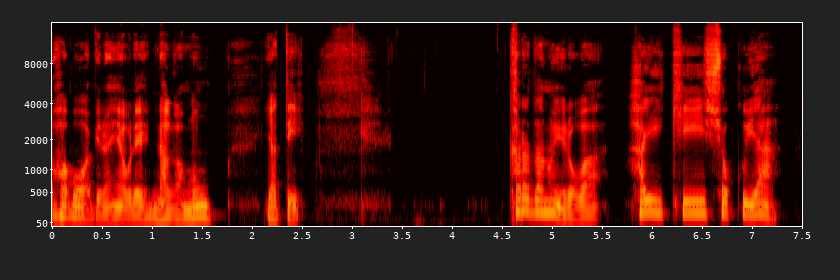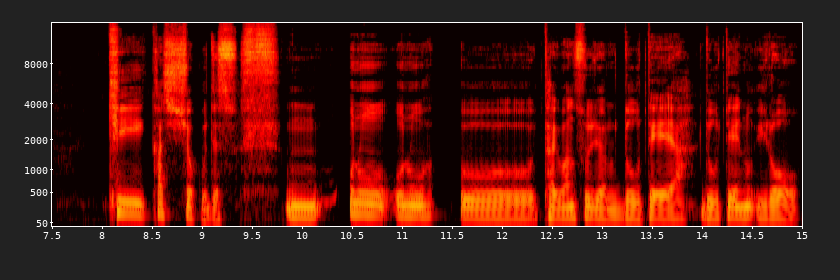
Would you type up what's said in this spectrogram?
ハブはびらんや俺長もんやって体の色は灰黄色や黄褐色です。うん、このこの台湾スジオの童貞や童貞の色を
